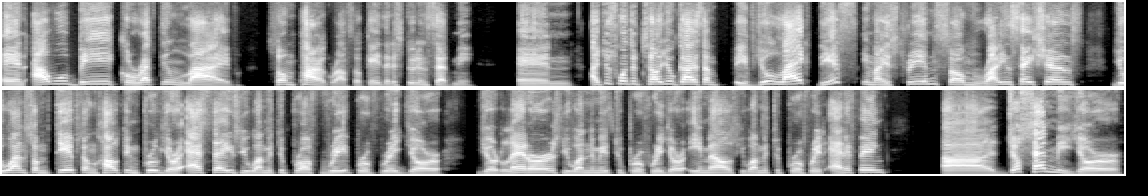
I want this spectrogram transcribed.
And I will be correcting live some paragraphs, okay, that a student sent me. And I just want to tell you guys, um, if you like this in my stream, some writing sessions, you want some tips on how to improve your essays, you want me to proofread, proofread your your letters, you want me to proofread your emails, you want me to proofread anything, uh, just send me your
